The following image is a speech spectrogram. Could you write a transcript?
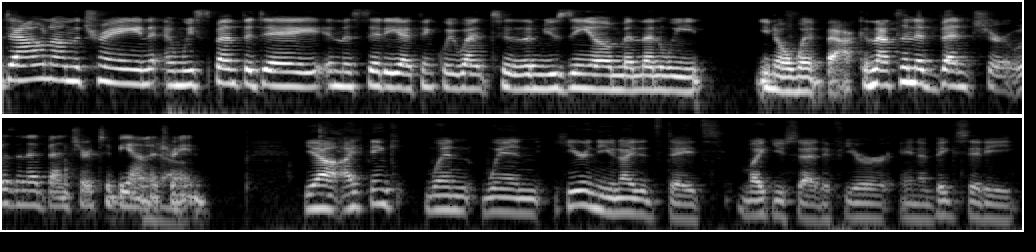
down on the train and we spent the day in the city. I think we went to the museum and then we, you know, went back. And that's an adventure. It was an adventure to be on a Yeah. train. Yeah, I think when when here in the United States, like you said, if you're in a big city,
